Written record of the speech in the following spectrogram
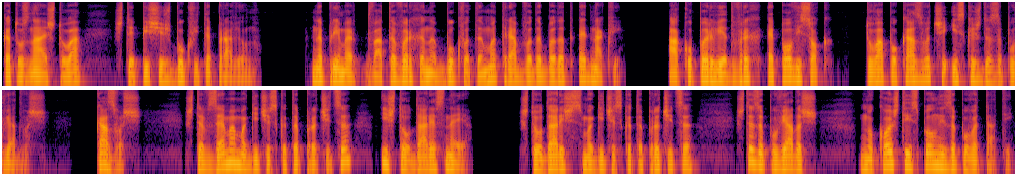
Като знаеш това, ще пишеш буквите правилно. Например, двата върха на буквата М трябва да бъдат еднакви. Ако първият връх е по-висок, това показва, че искаш да заповядваш. Казваш, ще взема магическата пръчица и ще ударя с нея. Ще удариш с магическата пръчица, ще заповядаш, но кой ще изпълни заповедта ти?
